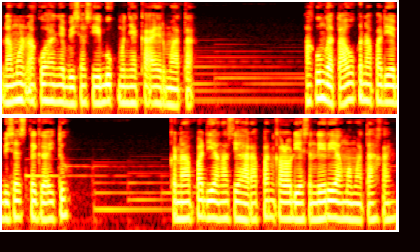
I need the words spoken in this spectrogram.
Namun aku hanya bisa sibuk menyeka air mata. Aku nggak tahu kenapa dia bisa setega itu. Kenapa dia ngasih harapan kalau dia sendiri yang mematahkan.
